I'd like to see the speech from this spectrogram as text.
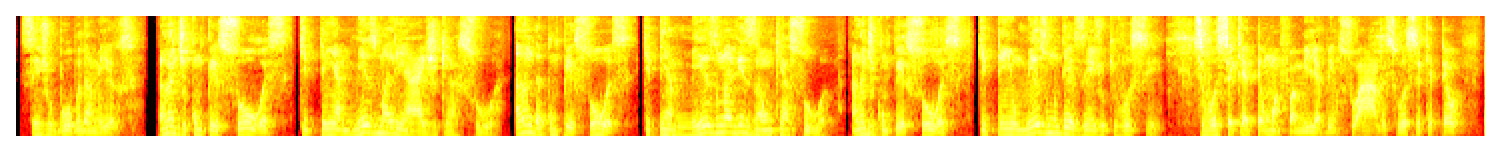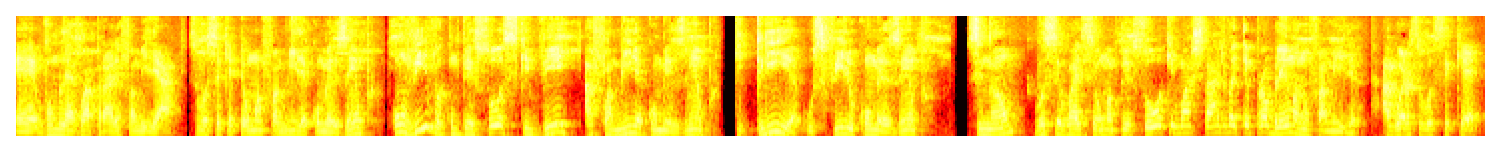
Seja o bobo da mesa. Ande com pessoas que têm a mesma linhagem que a sua. Anda com pessoas que têm a mesma visão que a sua. Ande com pessoas que têm o mesmo desejo que você. Se você quer ter uma família abençoada, se você quer ter, é, vamos levar para a área familiar, se você quer ter uma família como exemplo, conviva com pessoas que vê a família como exemplo, que cria os filhos como exemplo, Senão, você vai ser uma pessoa que mais tarde vai ter problema na família. Agora, se você quer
